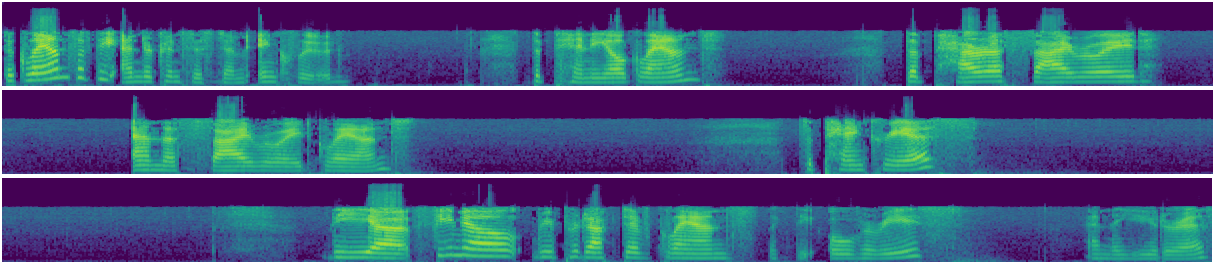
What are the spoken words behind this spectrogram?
The glands of the endocrine system include the pineal gland, the parathyroid and the thyroid gland, the pancreas, the uh, female reproductive glands like the ovaries and the uterus,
